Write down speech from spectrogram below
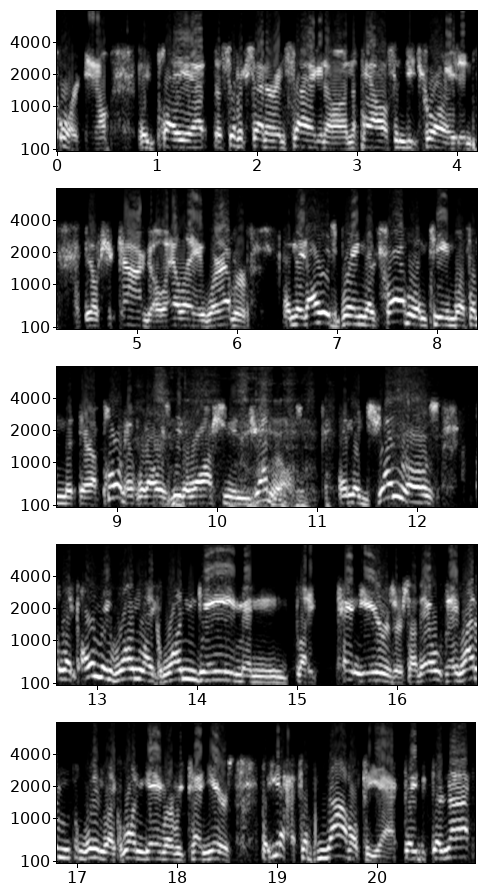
court. You know, they'd play at the Civic Center in Saginaw, and the Palace in Detroit, and you know Chicago, L.A., wherever. And they'd always bring their traveling team with them. That their opponent would always be the Washington Generals, and the Generals like only won like one game in like ten years or so. They they let them win like one game every ten years. But yeah, it's a novelty act. They they're not.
